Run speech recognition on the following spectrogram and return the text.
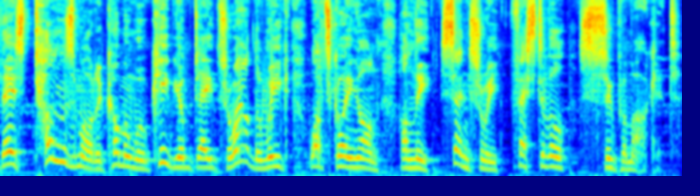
There's tons more to come and we'll keep you updated throughout the week what's going on on the Sensory Festival Supermarket.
